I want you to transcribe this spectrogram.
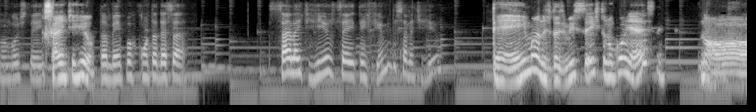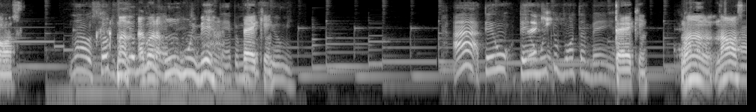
não gostei. Silent Hill. Também por conta dessa Silent Hill, sei, tem filme do Silent Hill? Tem, mano, de 2006, tu não conhece? Nossa. Não, eu sou de Mano, não agora, lembro, um gente. ruim mesmo, Tempo, é Tekken. filme. Ah, tem um, tem um muito bom também. Tekken. Mano, Ah, nossa.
